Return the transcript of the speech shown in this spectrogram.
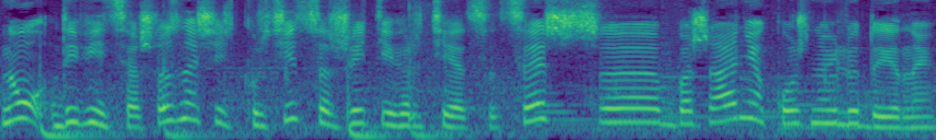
Ну, дивіться, що значить крутіться, жити і вертеться? Це ж е, бажання кожної людини.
